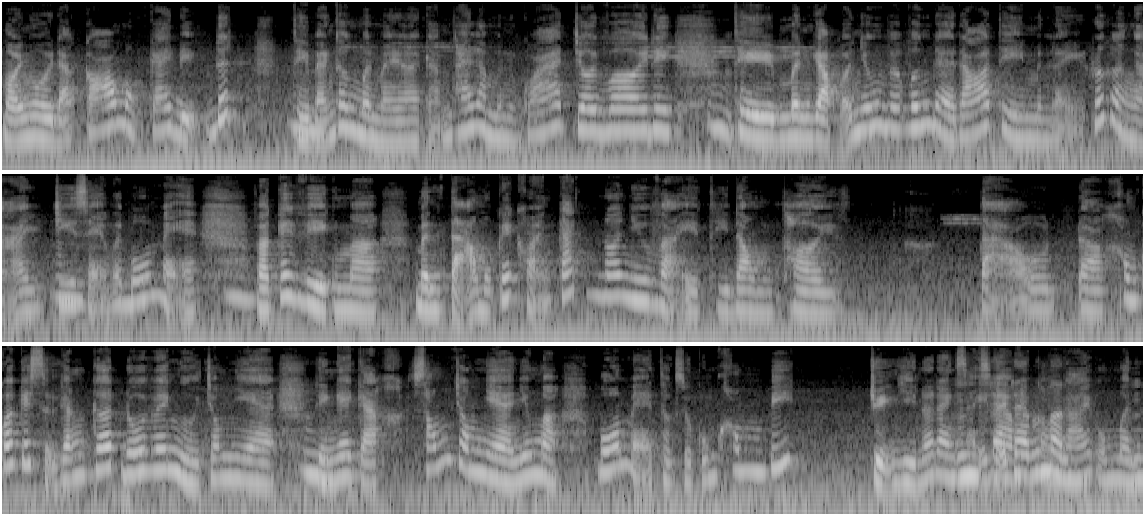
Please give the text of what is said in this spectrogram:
mọi người đã có một cái điểm đích thì Ừ. bản thân mình mày là cảm thấy là mình quá chơi vơi đi Ừ. thì mình gặp ở những vấn đề đó thì mình lại rất là ngại chia Ừ. sẻ với bố mẹ Ừ. và cái việc mà mình tạo một cái khoảng cách nó như vậy thì đồng thời tạo à, không có cái sự gắn kết đối với người trong nhà Ừ. thì ngay cả sống trong nhà nhưng mà bố mẹ thực sự cũng không biết chuyện gì nó đang Ừ, xảy, xảy ra, với con mình. cái của mình Ừ.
